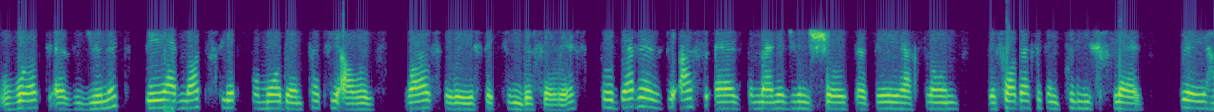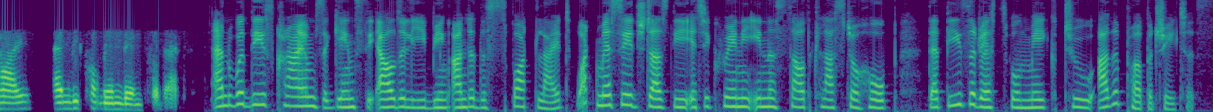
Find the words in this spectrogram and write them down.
worked as a unit they had not slept for more than 30 hours whilst they were effecting this arrest. So that is to us as the management shows that they have flown the South African police flag very high and we commend them for that. And with these crimes against the elderly being under the spotlight, what message does the eThekwini Inner South Cluster hope that these arrests will make to other perpetrators?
